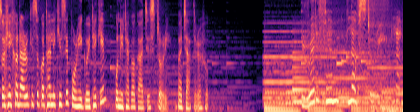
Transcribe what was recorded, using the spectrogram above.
চ' শেষত আৰু কিছু কথা লিখিছে পঢ়ি গৈ থাকিম শুনি থাকক আজি ষ্টৰী বা জাতিৰ হোক Red F M love story love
